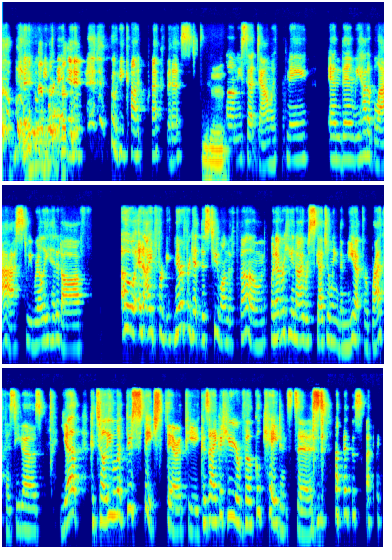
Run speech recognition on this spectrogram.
yeah. what we breakfast. did. We got breakfast. Mm-hmm. Um, he sat down with me and then we had a blast. We really hit it off. Oh, and I for, never forget this too on the phone. Whenever he and I were scheduling the meetup for breakfast, he goes, Yep, could tell you went through speech therapy because I could hear your vocal cadences. I was like,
